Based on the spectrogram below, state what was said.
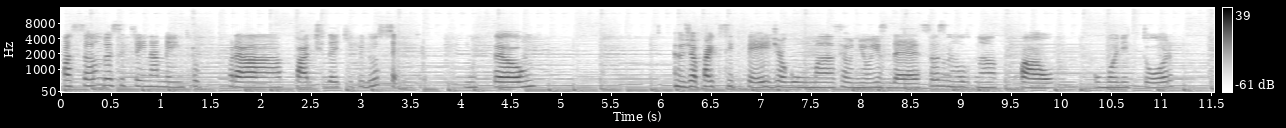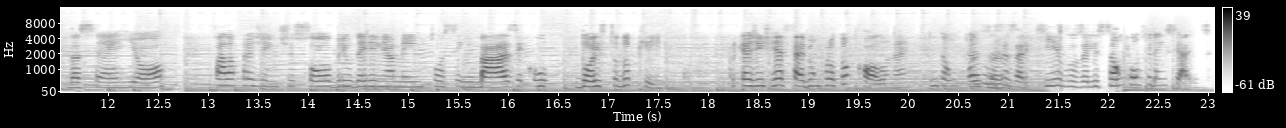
Passando esse treinamento para parte da equipe do centro. Então, eu já participei de algumas reuniões dessas, no, na qual o monitor da CRO fala pra gente sobre o delineamento assim básico do estudo clínico. Porque a gente recebe um protocolo, né? Então, todos uhum. esses arquivos, eles são confidenciais.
